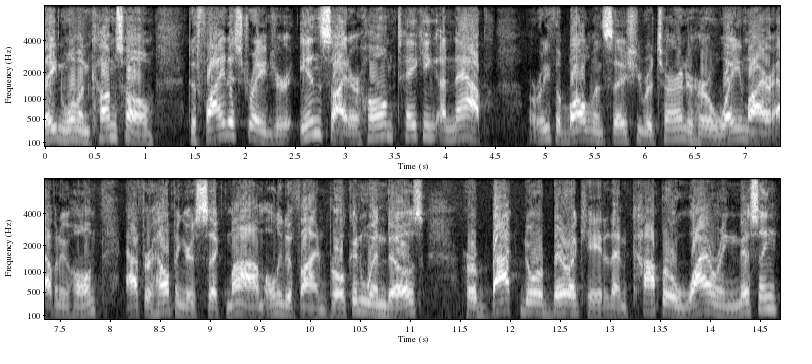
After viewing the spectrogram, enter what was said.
Dayton woman comes home to find a stranger inside her home taking a nap. Aretha Baldwin says she returned to her Waymire Avenue home after helping her sick mom, only to find broken windows, her back door barricaded, and copper wiring missing.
